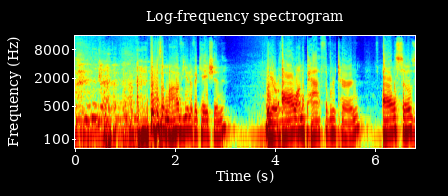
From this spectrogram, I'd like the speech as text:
there is a law of unification. We are all on a path of return. All souls,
